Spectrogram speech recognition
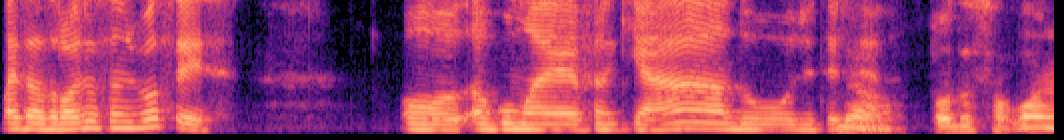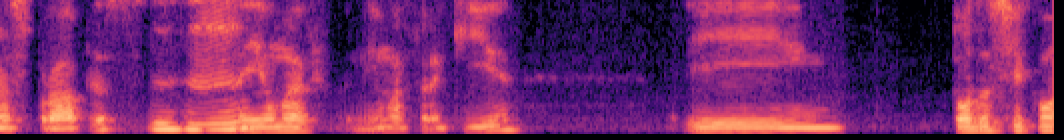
Mas as lojas são de vocês? Ou alguma é franqueado ou de terceiro? Não, todas são lojas próprias, Uhum. nenhuma, nenhuma franquia, e todas ficam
